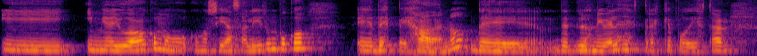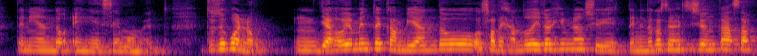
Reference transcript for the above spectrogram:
y, y me ayudaba como, como si a salir un poco eh, despejada ¿no? de, de los niveles de estrés que podía estar teniendo en ese momento. Entonces, bueno, ya obviamente cambiando, o sea, dejando de ir al gimnasio y teniendo que hacer ejercicio en casa,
